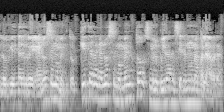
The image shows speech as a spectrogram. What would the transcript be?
lo que te regaló ese momento, ¿qué te regaló ese momento si me lo pudieras decir en una palabra?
